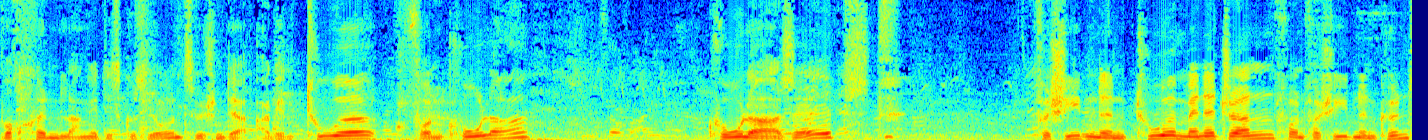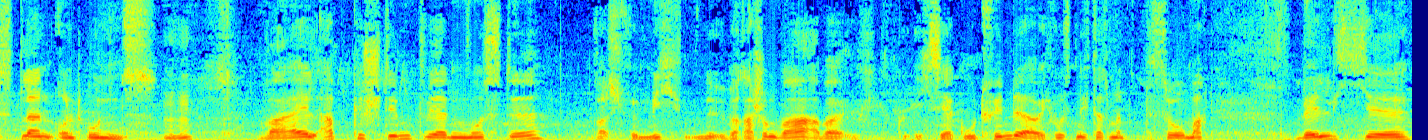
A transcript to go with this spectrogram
wochenlange Diskussion zwischen der Agentur von Cola, Cola selbst, verschiedenen Tourmanagern von verschiedenen Künstlern und uns. Weil abgestimmt werden musste, was für mich eine Überraschung war, aber ich, ich sehr gut finde, aber ich wusste nicht, dass man das so macht, welche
